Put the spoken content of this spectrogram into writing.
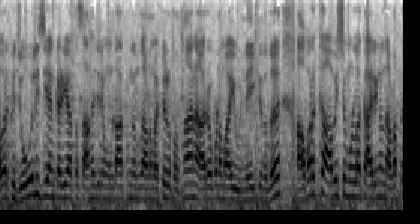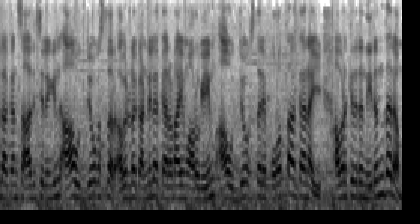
അവർക്ക് ജോലി ചെയ്യാൻ കഴിയാത്ത സാഹചര്യം ഉണ്ടാക്കുന്നതാണ് മറ്റൊരു പ്രധാന ആരോപണമായി ഉന്നയിക്കുന്നത്. അവർക്ക് ആവശ്യമുള്ള കാര്യങ്ങൾ നടപ്പിലാക്കാൻ സാധിച്ചില്ലെങ്കിൽ ആ ഉദ്യോഗസ്ഥർ അവരുടെ കണ്ണിലെ കരടായി മാറുകയും ആ ഉദ്യോഗസ്ഥരെ പുറത്താക്കാനായി അവർക്കെതിരെ നിരന്തരം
